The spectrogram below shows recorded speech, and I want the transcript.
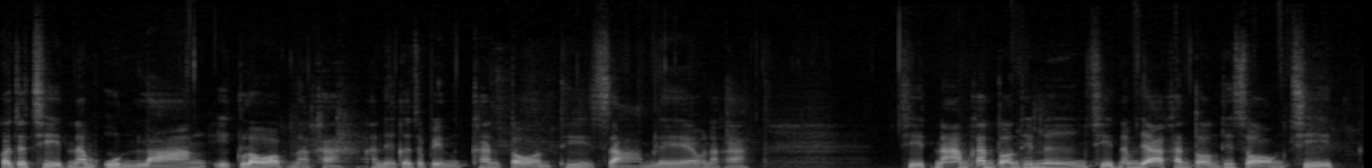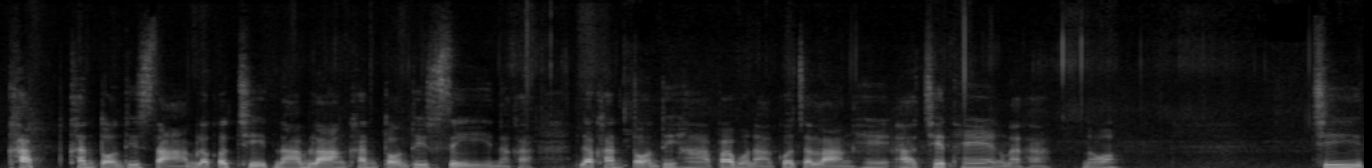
ก็จะฉีดน้ำอุ่นล้างอีกรอบนะคะ อันนี้ก็จะเป็นขั้นตอนที่ 3 แล้วนะคะ ฉีดน้ำขั้นตอนที่ 1 ฉีดน้ำยาขั้นตอนที่ 2 ฉีดขัดขั้นตอนที่ 3 แล้วก็ฉีดน้ำล้างขั้นตอนทีสี่4 นะคะ แล้วขั้นตอนที่ 5 ป้าโมนาก็จะล้างแห้งอ่าเช็ดแห้งนะคะเนาะฉีด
